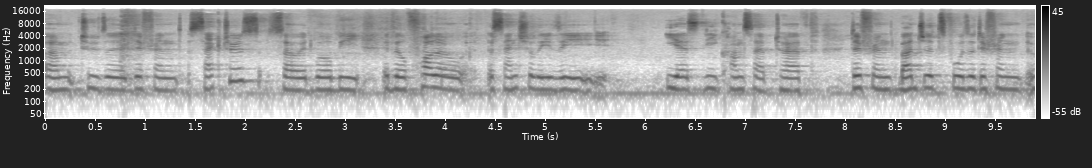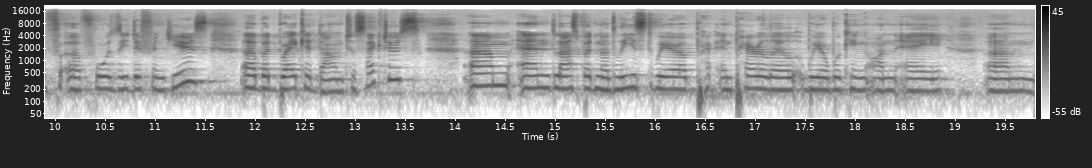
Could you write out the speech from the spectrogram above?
um, to the different sectors. So it will be it will follow essentially the ESD concept to have different budgets for the different uh, for the different years, uh, but break it down to sectors. Um, and last but not least, we are in parallel we are working on a um,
